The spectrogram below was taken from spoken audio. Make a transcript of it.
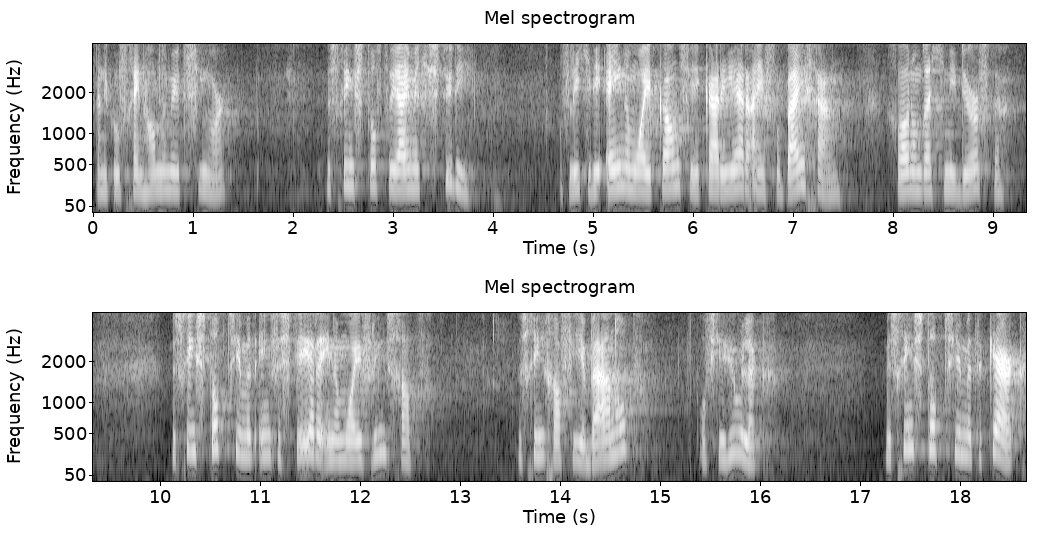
En ik hoef geen handen meer te zien hoor. Misschien stopte jij met je studie. Of liet je die ene mooie kans in je carrière aan je voorbij gaan, gewoon omdat je niet durfde. Misschien stopte je met investeren in een mooie vriendschap. Misschien gaf je je baan op of je huwelijk. Misschien stopte je met de kerk.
